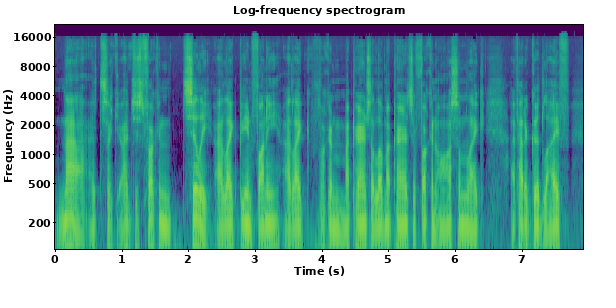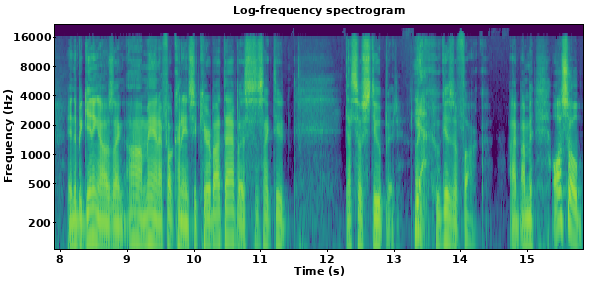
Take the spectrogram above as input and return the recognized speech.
nah. It's like I'm just fucking silly. I like being funny. I like fucking my parents. I love my parents. They're fucking awesome. Like I've had a good life. In the beginning, I was like, oh man, I felt kind of insecure about that. But it's just like, dude, that's so stupid. Like, Yeah. who gives a fuck? I, I'm also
